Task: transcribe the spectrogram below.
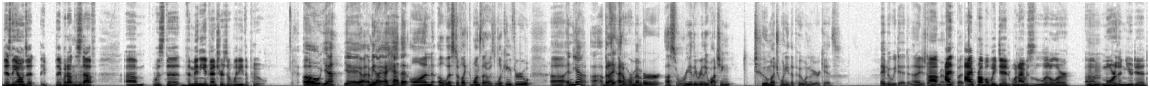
Disney owns it. They they put out the stuff. Um, was the the many adventures of Winnie the Pooh? Oh yeah, yeah, yeah. yeah. I mean, I, I had that on a list of like the ones that I was looking through, uh, and yeah, uh, but I, I don't remember us really, really watching too much Winnie the Pooh when we were kids. Maybe we did, and I just don't Uh, remember. I it, but Mm-hmm. I probably did when I was littler, um, more than you did,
